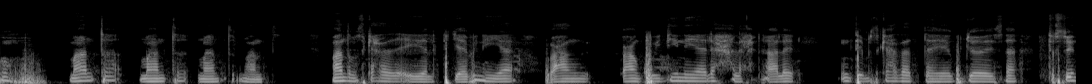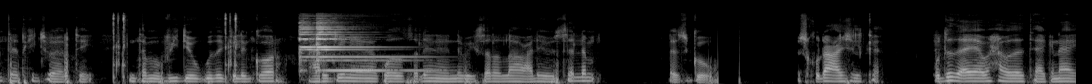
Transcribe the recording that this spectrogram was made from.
Maanta maanta maanta maanta. Maanta maskaxdaada ayaa la tijaabinayaa waxaan waxaan ku weydiinayaa lix hal xiraale intay maskaxdaada tahay ayaa ku jawaabaysaa tirso intaad ka jawaabtay. Intaan video guda galin ka hor waxaan rajeynayaa inaan ku wada salinayno nabiga sala allahu calayhi wasalam let's go. Isku dhaca shilka. Waddada ayaa waxaa wada taagnaay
